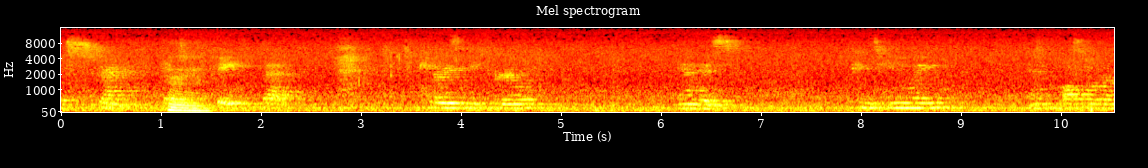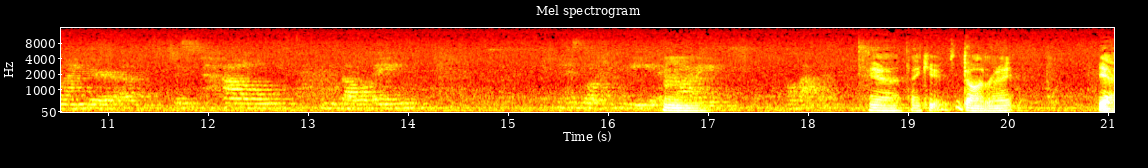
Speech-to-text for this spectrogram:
the strength and faith that carries me through and is continuing and also a reminder of just how enveloping his love it. Yeah, thank you. Dawn, right? Yeah,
